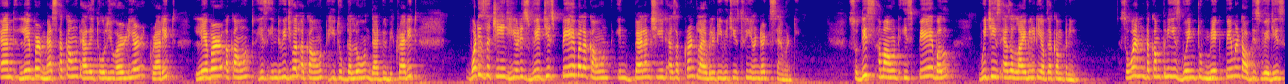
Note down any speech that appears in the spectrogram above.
And labor mess account as I told you earlier credit. Labor account his individual account he took the loan that will be credit what is the change? Here is wages payable account in balance sheet as a current liability which is 370 so this amount is payable which is as a liability of the company. So when the company is going to make payment of this wages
